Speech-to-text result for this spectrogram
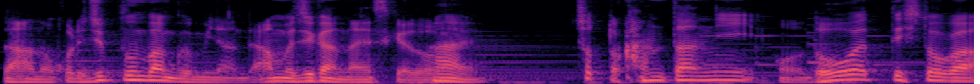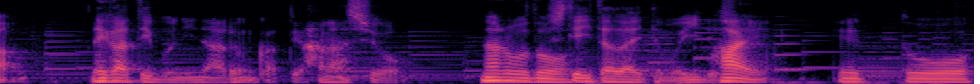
あのこれ10分番組なんであんまり時間ないんですけど、はい、ちょっと簡単にどうやって人がネガティブになるんかっていう話をしていただいてもいいですか、はい。えっと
